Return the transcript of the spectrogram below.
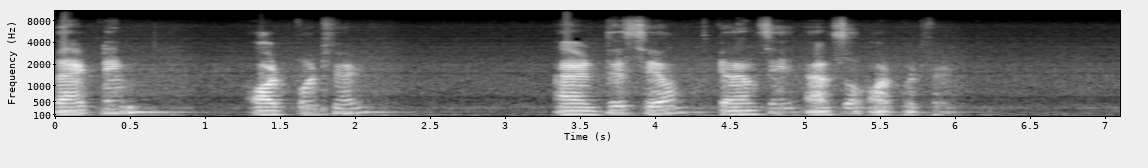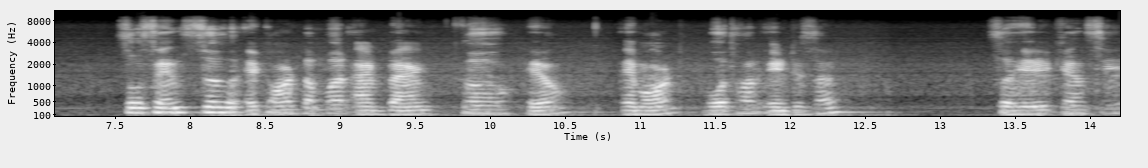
bank name output field and this here currency also output field. So since uh, account number and bank uh, here amount both are integer, so here you can see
